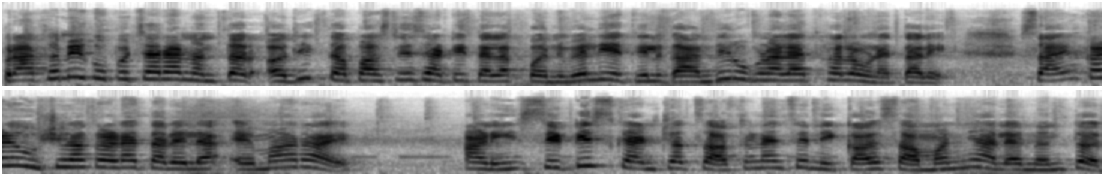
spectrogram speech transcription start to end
प्राथमिक उपचारानंतर अधिक तपासणीसाठी त्याला पनवेल येथील गांधी रुग्णालयात हलवण्यात आले. सायंकाळी उशिरा करण्यात आलेल्या एम आर आय आणि सिटी स्कॅनच्या चाचण्यांचे निकाल सामान्य आल्यानंतर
